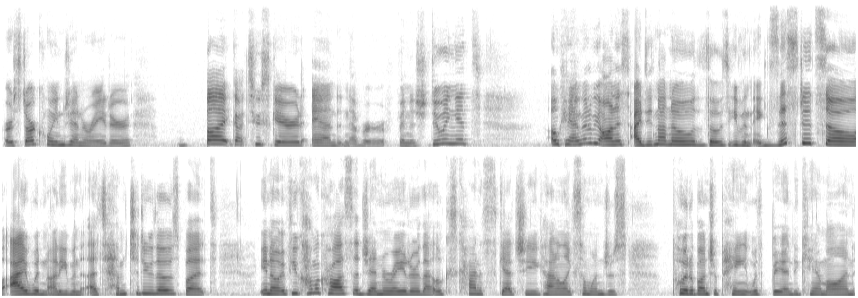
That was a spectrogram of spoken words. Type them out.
or Star Coin generator, but got too scared and never finished doing it. Okay, I'm gonna be honest, I did not know those even existed, so I would not even attempt to do those, but, you know, if you come across a generator that looks kind of sketchy, kind of like someone just put a bunch of paint with Bandicam on,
